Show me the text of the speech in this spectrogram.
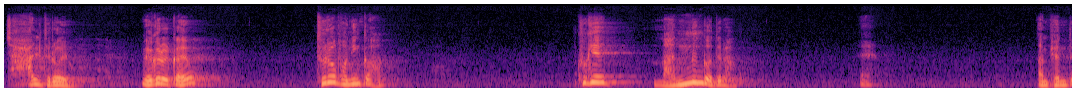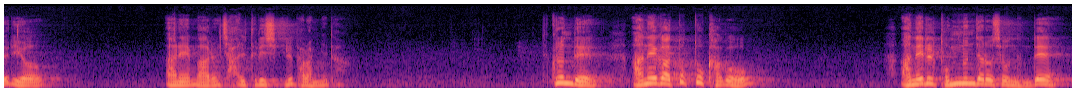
잘 들어요. 왜 그럴까요? 들어보니까 그게 맞는 거더라고. 예. 남편들이요, 아내 말을 잘 들으시길 바랍니다. 그런데 아내가 똑똑하고 아내를 돕는 자로 세웠는데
